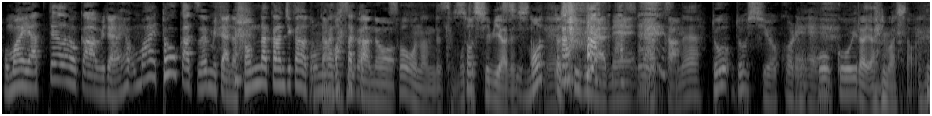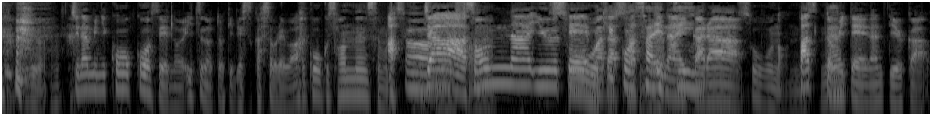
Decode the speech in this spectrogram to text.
お、お前やってたのかみたいな、えお前統括みたいな、そんな感じかなと思ったら、まさかの、そうなんですよ。もっとシビアでしたね。もっとシビアね。なんですねか、ど、どうしよう、こ高れ。校以来やりました。ちなみに高校生のいつの時ですか、それは。高校3年生もじゃあ、そんな言うて、まだ経ってないから、そうなんですね。パッと見て、なんていうか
